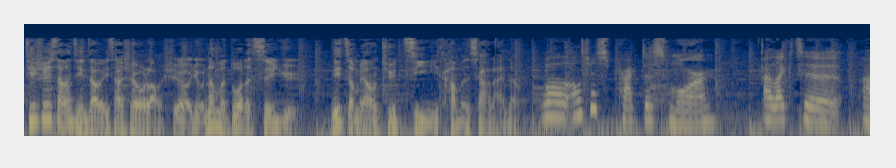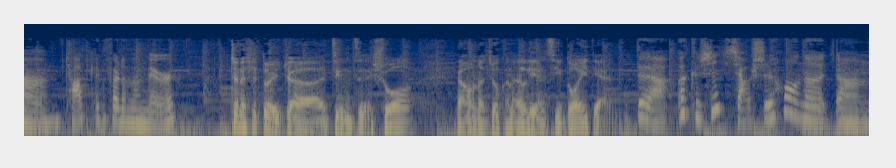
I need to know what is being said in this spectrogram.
其实想请教一下 Sheryl 老师哦，有那么多的词语，你怎么样去记忆它们下来呢？ Well, I'll just practice more. I like to um, talk in front of a mirror. 真的是对着镜子说，然后呢就可能练习多一点。对啊，呃，可是小时候呢，嗯，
